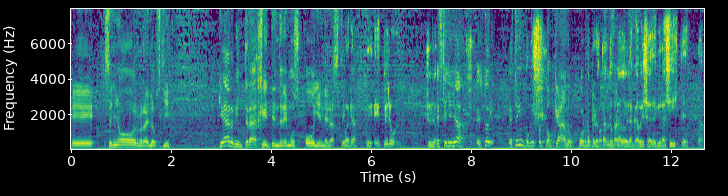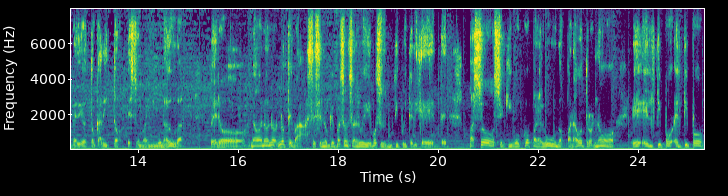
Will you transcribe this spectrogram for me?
Eh, señor Brailovsky, ¿qué arbitraje tendremos hoy en el Azteca? Bueno, eh, espero. es que yo ya estoy, estoy un poquito tocado por no, pero estás tocado de la cabeza desde que naciste. Estás medio tocadito, eso no hay ninguna duda. Pero no, no, no, no te bases en lo que pasó en San Luis. Vos sos un tipo inteligente. Pasó, se equivocó para algunos, para otros no. Eh, el, tipo, el tipo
